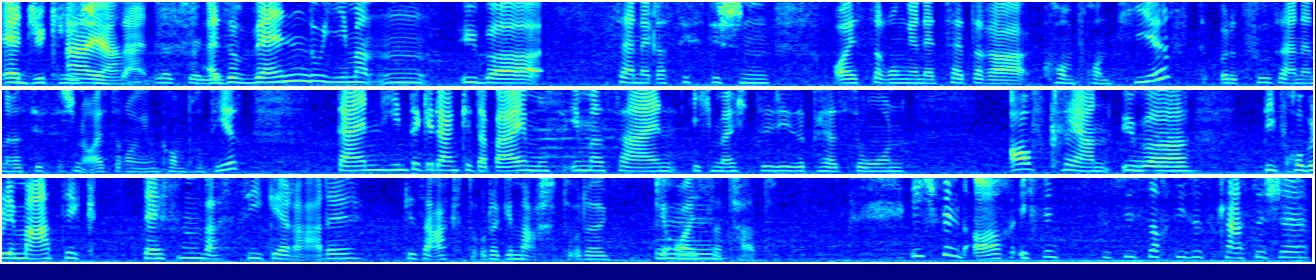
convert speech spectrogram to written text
Education Ah ja, sein. natürlich. Also wenn du jemanden über seine rassistischen Äußerungen etc. konfrontierst oder zu seinen rassistischen Äußerungen konfrontierst, dein Hintergedanke dabei muss immer sein, ich möchte diese Person aufklären über die Problematik dessen, was sie gerade gesagt oder gemacht oder geäußert hat. Ich finde auch, ich finde, das ist auch dieses klassische,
